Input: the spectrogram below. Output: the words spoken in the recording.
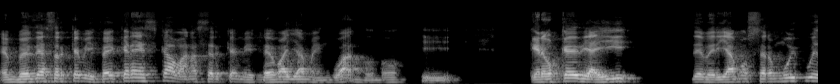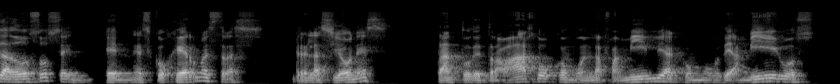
en vez de hacer que mi fe crezca, van a hacer que mi fe vaya menguando, ¿no? Y creo que de ahí deberíamos ser muy cuidadosos en, en escoger nuestras relaciones tanto de trabajo como en la familia, como de amigos.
